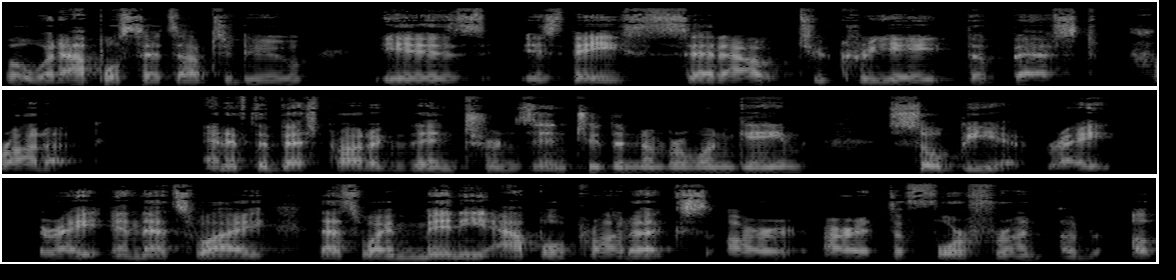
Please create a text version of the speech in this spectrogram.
But what Apple sets out to do is, is they set out to create the best product. And if the best product then turns into the number one game, so be it, right? Right. And that's why, that's why many Apple products are, are at the forefront of, of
